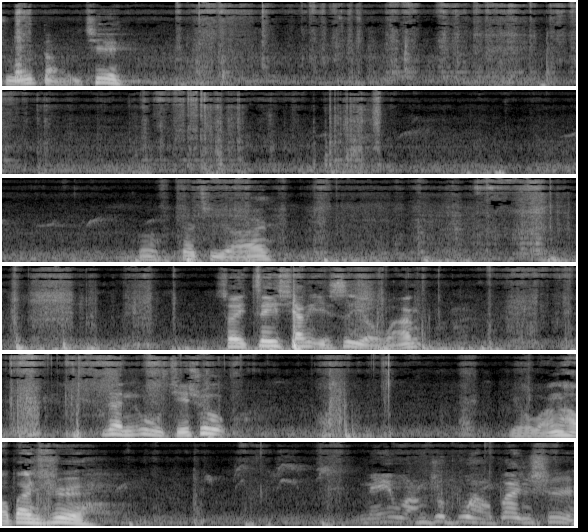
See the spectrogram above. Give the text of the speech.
主导一切。嗯，盖起来。所以这一箱也是有王，任务结束。有王好办事，没王就不好办事。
